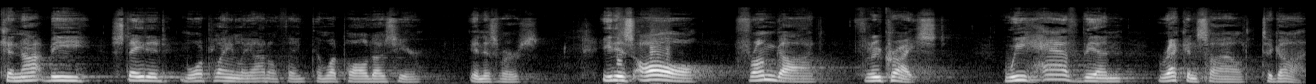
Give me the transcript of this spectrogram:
cannot be stated more plainly, I don't think, than what Paul does here in this verse. It is all from God through Christ. We have been reconciled to God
